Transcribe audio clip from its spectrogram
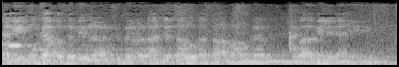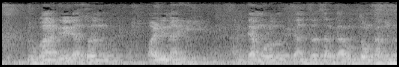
त्यांनी मोठ्या पद्धतीनं तिथं राज्य चालवत असताना फार चुका केलेल्या आहे लोकांना दिलेली आसन पाळली नाही. आणि त्यामुळं त्यांचं सरकार उतरवून टाकणं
